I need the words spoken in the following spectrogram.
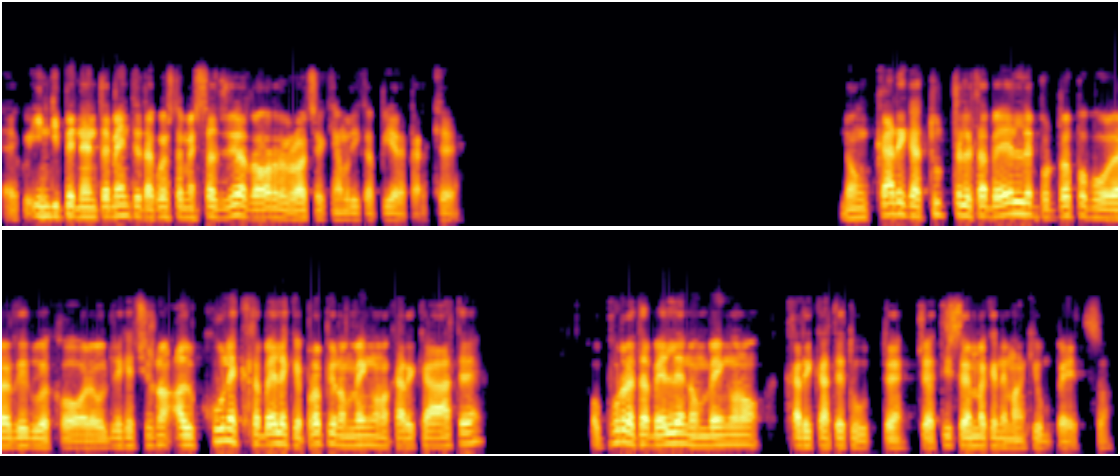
eh, indipendentemente da questo messaggio di errore, allora cerchiamo di capire perché. Non carica tutte le tabelle, purtroppo può voler dire due cose, vuol dire che ci sono alcune tabelle che proprio non vengono caricate, oppure le tabelle non vengono caricate tutte, cioè ti sembra che ne manchi un pezzo.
